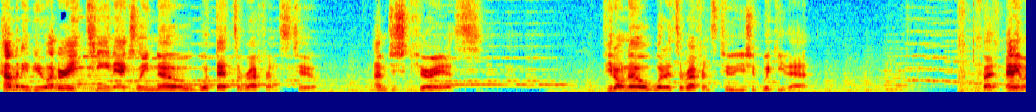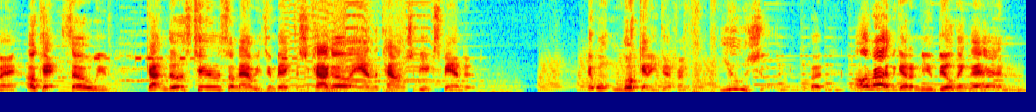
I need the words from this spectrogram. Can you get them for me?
How many of you under 18 actually know what that's a reference to? I'm just curious. If you don't know what it's a reference to, you should wiki that. But anyway, okay, so we've gotten those two, so now we zoom back to Chicago, and the town should be expanded. It won't look any different, usually, but alright, we got a new building there, and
